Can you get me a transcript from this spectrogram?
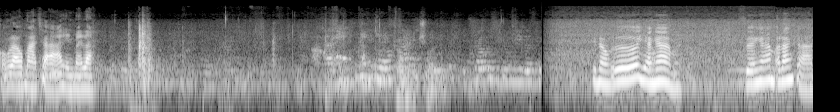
ของเรามาช้าเห็นไหมล่ะ Come inside. พี่น้องเอ้ยอย่างงาม สวยงามอลังการ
